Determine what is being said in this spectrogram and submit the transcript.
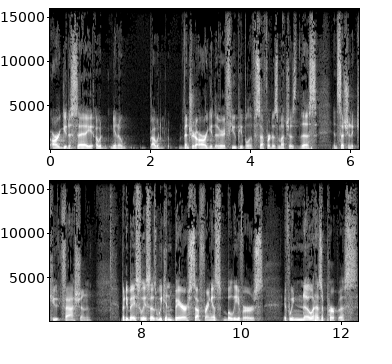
argue to say, I would, you know, I would venture to argue that very few people have suffered as much as this in such an acute fashion. But he basically says we can bear suffering as believers if we know it has a purpose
